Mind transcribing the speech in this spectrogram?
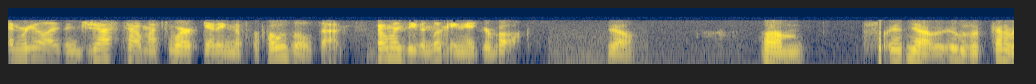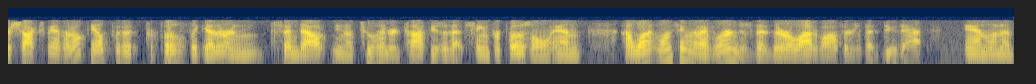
and realizing just how much work getting the proposals done. No one's even looking at your book. Yeah. Um, so it, yeah, it was a kind of a shock to me. I thought, okay, I'll put a proposal together and send out, you know, 200 copies of that same proposal. And uh, one one thing that I've learned is that there are a lot of authors that do that. And when a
